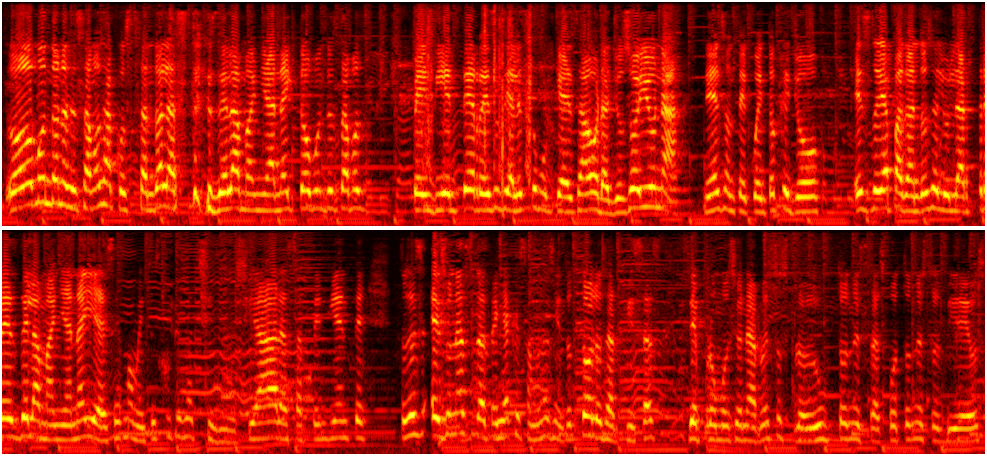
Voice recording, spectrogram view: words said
Todo el mundo nos estamos acostando a las 3 de la mañana y todo el mundo estamos pendientes de redes sociales como que a esa hora. Yo soy una, Nelson, te cuento que yo estoy apagando celular 3 de la mañana y a ese momento es que empiezo a chismosear, a estar pendiente. Entonces es una estrategia que estamos haciendo todos los artistas de promocionar nuestros productos, nuestras fotos, nuestros videos,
